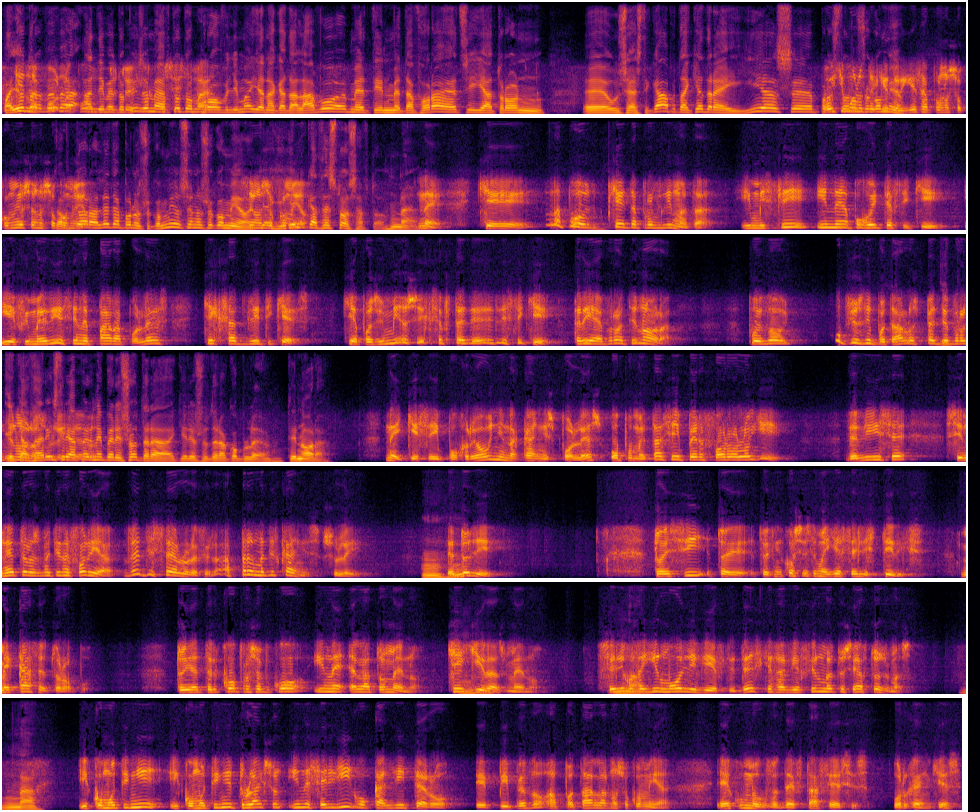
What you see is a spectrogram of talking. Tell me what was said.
Παλιότερα βέβαια αντιμετωπίζαμε αυτό το πρόβλημα για να καταλάβω με την μεταφορά έτσι γιατρών ε, ουσιαστικά από τα κέντρα υγείας ε, προς το νοσοκομείο. Όχι μόνο τα από νοσοκομείο σε νοσοκομείο. Τώρα λέτε από νοσοκομείο σε νοσοκομείο. Σε και έχει γίνει καθεστώς αυτό. Ναι. ναι. Και να πω ποια είναι τα προβλήματα. Η μισθή είναι απογοητευτική. Οι εφημερίες είναι πάρα πολλές και εξαντλητικές. Και η αποζημίωση εξευτελιστική. 3 ευρώ την ώρα. Που εδώ οποιοδήποτε άλλος 5 ευρώ την η ώρα. Η καθαρίστρια παίρνει περισσότερα κύριε Σωτερακόπουλε την ώρα. Ναι και σε υποχρεώνει να κάνεις πολλές όπου μετά σε υπερφορολογεί. Δηλαδή είσαι συνέτερος με την εφορία. Δεν τις θέλω ρε φίλε. Α, πρέπει να τις κάνεις σου λέει. Mm-hmm. Εντολή. Το, εσύ, το, το Εθνικό Σύστημα Υγείας θέλει στήριξη. Με κάθε τρόπο. Το ιατρικό προσωπικό είναι ελαττωμένο και mm-hmm. γυρασμένο. Σε λίγο θα γίνουμε όλοι οι διευθυντές και θα διευθύνουμε τους εαυτούς μας. Να. Η Κομωτινή, η Κομωτινή τουλάχιστον είναι σε λίγο καλύτερο επίπεδο από τα άλλα νοσοκομεία. Έχουμε 87 θέσεις οργανικές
